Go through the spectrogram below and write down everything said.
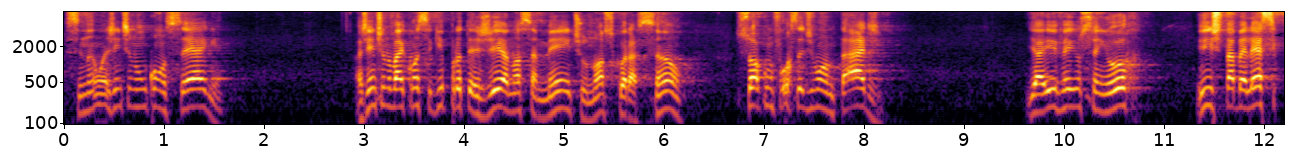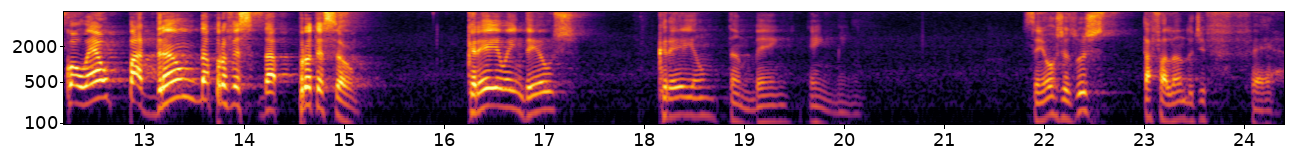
Senão a gente não consegue. A gente não vai conseguir proteger a nossa mente, o nosso coração, só com força de vontade. E aí vem o Senhor e estabelece qual é o padrão da, da proteção. Creiam em Deus, creiam também em mim. Senhor Jesus está falando de fé.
